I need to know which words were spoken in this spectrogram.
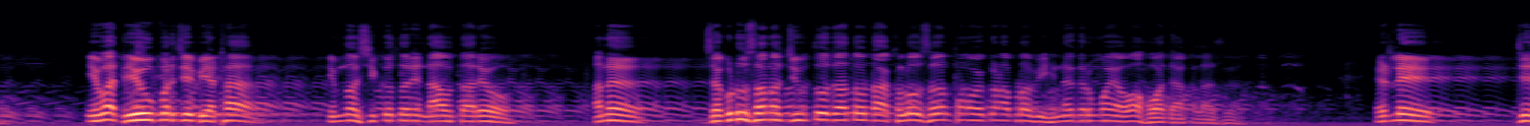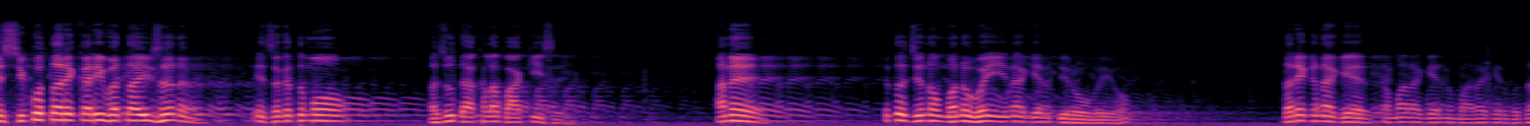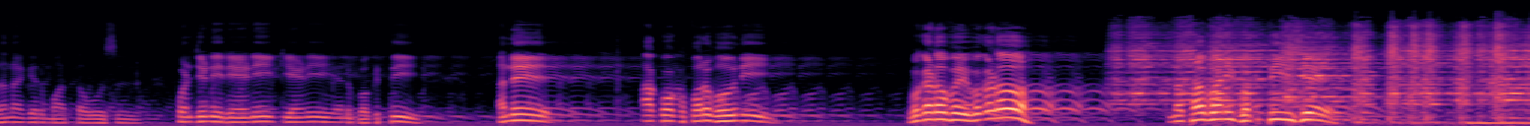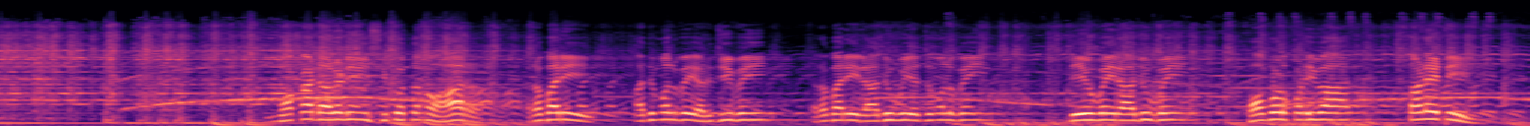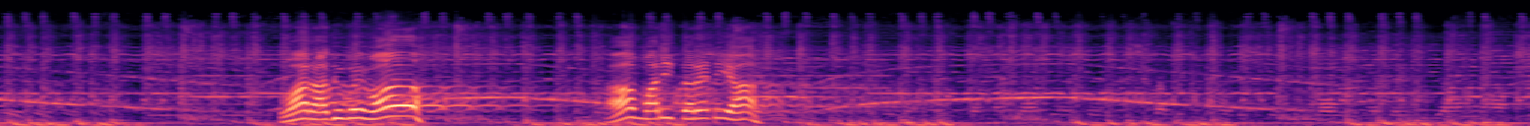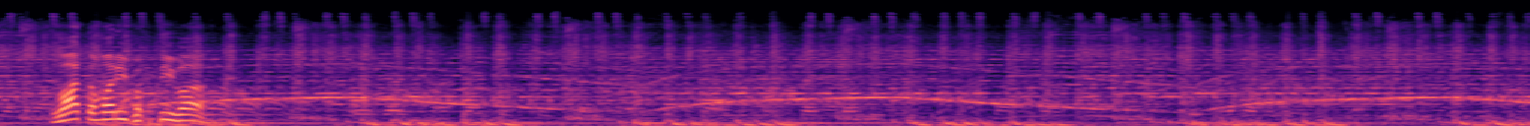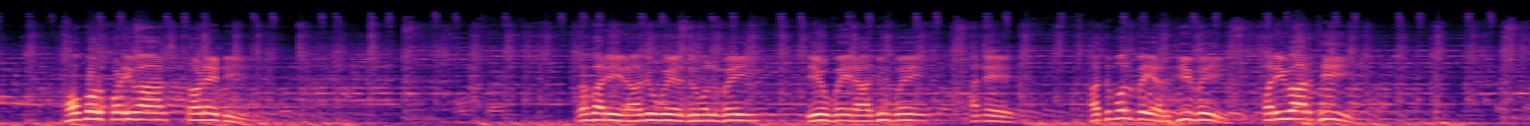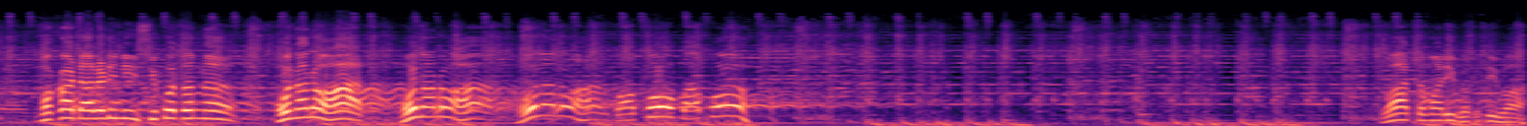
એવા દેવ ઉપર જે બેઠા, એમનો શિકોતરે નાવ તાર્યો. અને જગડુસાનો જીવતો જાતો દાખલો છે, પણ હોય કણ આપણા વિહનગરમાં આવા હો દાખલા છે. એટલે જે શિકોતરે કરી બતાવ્યું છે ને એ જગતમાં હજુ દાખલા બાકી છે. અને એ તો જેનો મન હોય એના ઘેર દીરો હોય દરેકના ઘેર, તમારા ઘેર મારા ઘેર, બધાના ઘેર માતાઓ છે. પણ જેની રેણી કેણી અને ભક્તિ અને આ કોક પરભવની વગાડો ભાઈ, વગાડો! નથાભાની ભક્તિ છે. મોકા ડાલડી શિકોતનો હાર, રબારી અજમલભાઈ હરજીભાઈ, રબારી રાજુભાઈ અજમલભાઈ, દેવભાઈ રાજુભાઈ, હોબળ પરિવાર, તળેટી. વાહ રાજુભાઈ, વાહ! હા, મારી તરેટી હા. વાહ, તમારી ભક્તિ, વાહ. હોબળ પરિવાર તળેટી. રબારી રાજુભાઈ, અજમલભાઈ, દેવભાઈ રાજુભાઈ અને અજમલભાઈ હરજીભાઈ પરિવારથી મકા ડાલડીની સિકોતન હોનાનો હાર હોનાનો હાર હોનાનો હાર. બાપો બાપો. વાહ, તમારી ભક્તિ, વાહ.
